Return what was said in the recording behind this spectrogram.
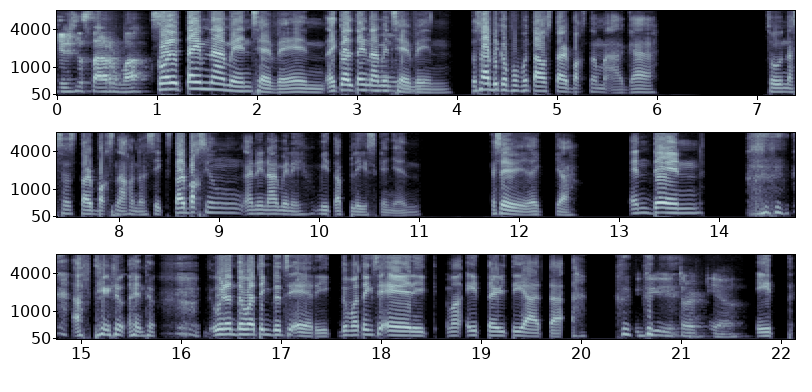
gear sa Starbucks. Call time namin, 7. Ay, call time namin, Oh. 7. Tapos sabi ko, pupunta ako Starbucks ng maaga. So, nasa Starbucks na ako ng 6. Starbucks yung, ano namin eh, meet up place, ganyan. Kasi, like, yeah. And then, after yung, ano, unang dumating doon si Eric. Dumating si Eric, mga 8.30 yata. Hindi 30 ah. 8.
